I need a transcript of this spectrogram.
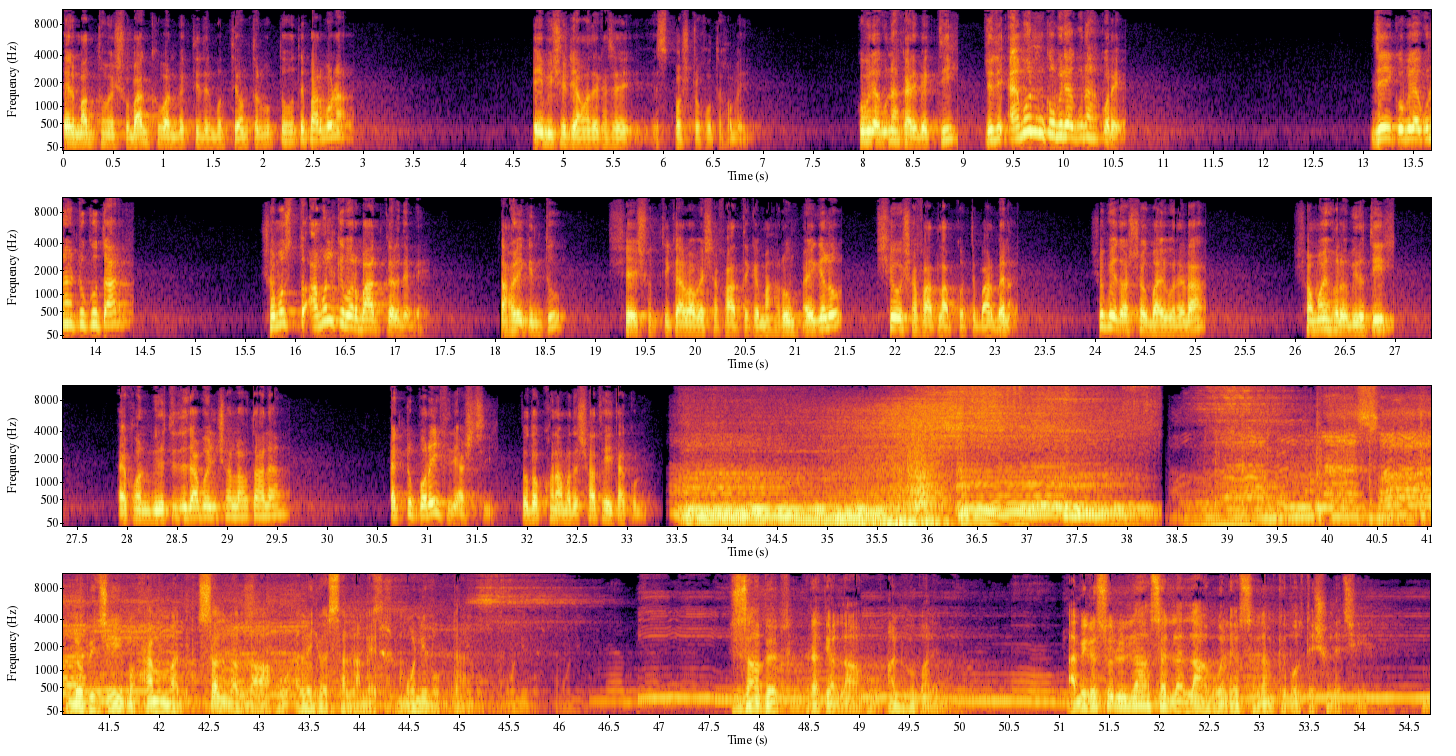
এর মাধ্যমে সৌভাগ্যবান ব্যক্তিদের মধ্যে অন্তর্ভুক্ত হতে পারব না। এই বিষয়টি আমাদের কাছে স্পষ্ট হতে হবে। কবিরা গুনাহকারী ব্যক্তি যদি এমন কবিরা গুনাহ করে যে কবিরা গুনাহটুকু তার সমস্ত আমলকে বরবাদ করে দেবে, তাহলে কিন্তু সে সত্যিকারভাবে সাফাত থেকে মাহরুম হয়ে গেল সেও সাফাত লাভ করতে পারবে না। সুপ্রিয় দর্শক ভাই বোনেরা, সময় হলো বিরতির। এখন বিরতিতে যাব ইনশাআল্লাহ তালা একটু পরেই ফিরে আসছি। ততক্ষণ আমাদের সাথেই থাকুন। রাদিয়াল্লাহু আনহু বলেন, আমি রসুল্লাহ সাল্লাহু আলহিসাল্লামকে বলতে শুনেছি,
